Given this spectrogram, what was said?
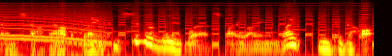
And start out playing considerably worse running right into the hawk.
